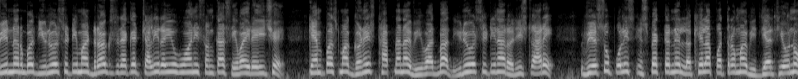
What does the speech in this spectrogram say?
વીર નર્મદ યુનિવર્સિટીમાં ડ્રગ્સ રેકેટ ચાલી રહ્યું હોવાની શંકા સેવાઈ રહી છે. કેમ્પસમાં ગણેશ સ્થાપનાના વિવાદ બાદ યુનિવર્સિટીના રજિસ્ટ્રારે વેસુ પોલીસ ઇન્સ્પેક્ટરને લખેલા પત્રમાં વિદ્યાર્થીઓનો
